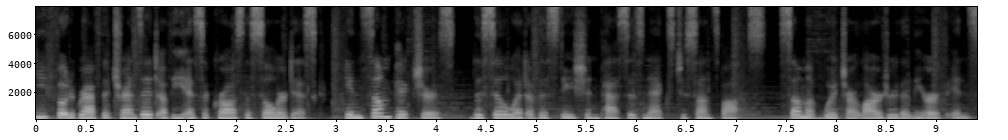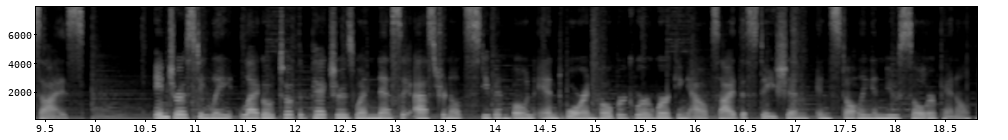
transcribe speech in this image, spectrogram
He photographed the transit of the ISS across the solar disk. In some pictures, the silhouette of the station passes next to sunspots, some of which are larger than the Earth in size. Interestingly, Lego took the pictures when NASA astronauts Stephen Bowen and Warren Hoburg were working outside the station, installing a new solar panel.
